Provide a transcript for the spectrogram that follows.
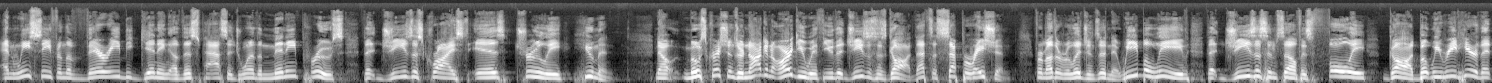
And we see from the very beginning of this passage one of the many proofs that Jesus Christ is truly human. Now, most Christians are not going to argue with you that Jesus is God. That's a separation from other religions, isn't it? We believe that Jesus himself is fully God, but we read here that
